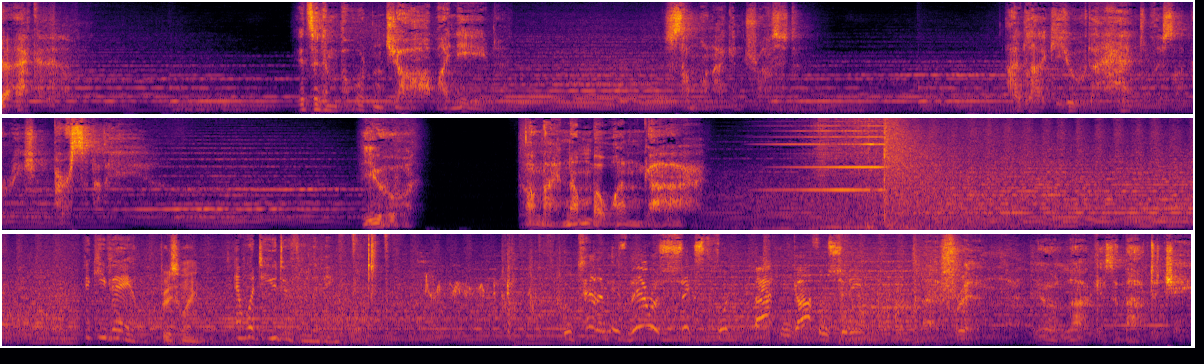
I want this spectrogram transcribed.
Jack. It's an important job. I need someone I can trust. I'd like you to handle this operation personally. You are my number one guy. Vicki Vale. Bruce Wayne. And what do you do for a living? Lieutenant, is there a six-foot bat in Gotham City? My friend, your luck is about to change.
